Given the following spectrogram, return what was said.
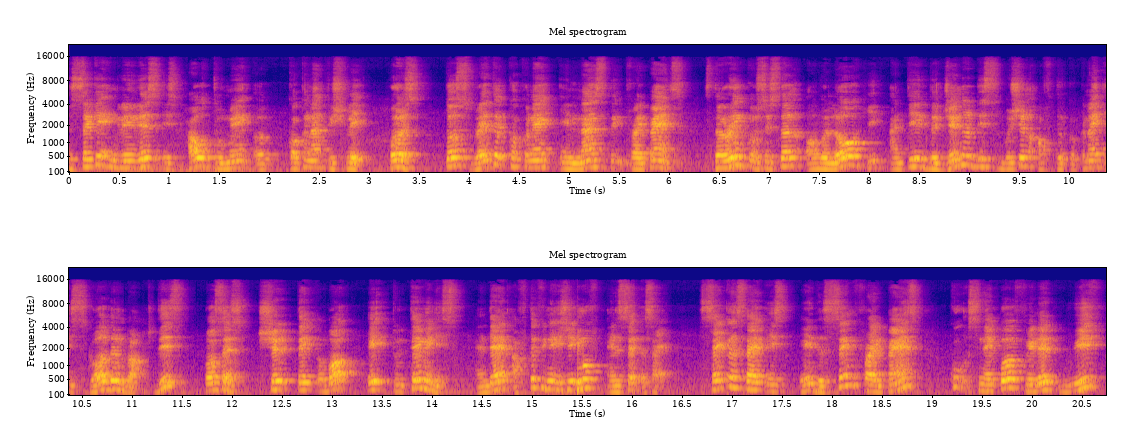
The second ingredient is how to make a coconut fish plate. First, toast grated coconut in non-stick fry pans. Stirring consistent over low heat until the general distribution of the coconut is golden brown. This process should take about 8 to 10 minutes. And then after finishing, remove and set aside. Second step is in the same fry pans, cook snapper filled with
